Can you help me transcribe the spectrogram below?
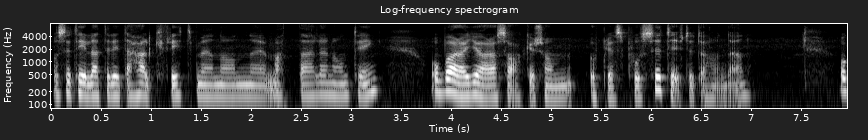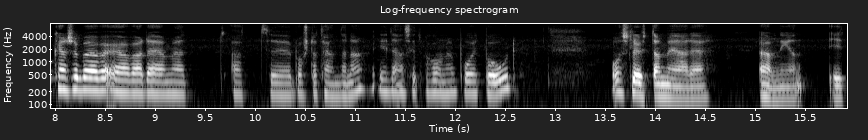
och se till att det är lite halkfritt med någon eh, matta eller någonting och bara göra saker som upplevs positivt utav hunden. Och kanske behöva öva det med att eh, borsta tänderna i den situationen på ett bord och sluta med det, övningen i,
